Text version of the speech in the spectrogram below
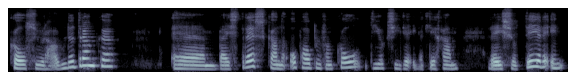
Koolzuurhoudende dranken. Ehm, bij stress kan de ophoping van kooldioxide in het lichaam resulteren in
